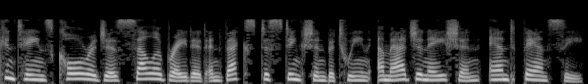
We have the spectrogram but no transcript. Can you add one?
contains Coleridge's celebrated and vexed distinction between imagination and fancy.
